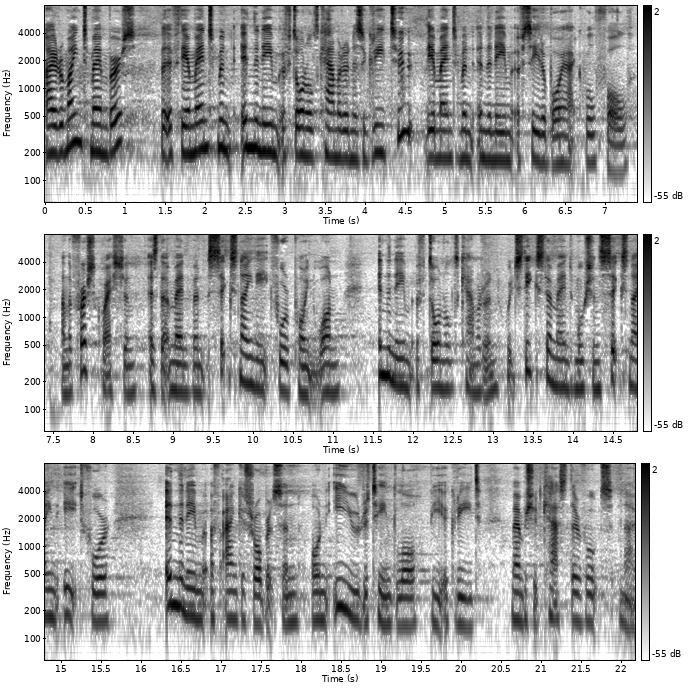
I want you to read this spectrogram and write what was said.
I remind members that if the amendment in the name of Donald Cameron is agreed to, the amendment in the name of Sarah Boyack will fall. And the first question is that Amendment 6984.1 in the name of Donald Cameron, which seeks to amend Motion 6984 in the name of Angus Robertson on EU retained law be agreed. Members should cast their votes now.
